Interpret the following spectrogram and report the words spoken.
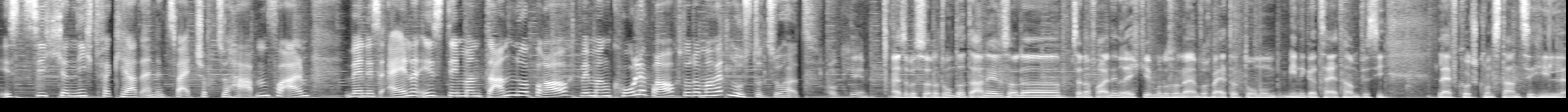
ist sicher nicht verkehrt, einen Zweitjob zu haben. Vor allem, wenn es einer ist, den man dann nur braucht, wenn man Kohle braucht oder man halt Lust dazu hat. Okay. Also was soll er tun? Der Daniel soll er seiner Freundin recht geben oder soll er einfach weiter tun und weniger Zeit haben für sie? Life-Coach Konstanze Hill.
